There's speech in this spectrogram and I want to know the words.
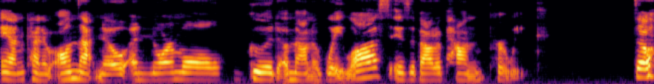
And kind of on that note, a normal good amount of weight loss is about a pound per week. So,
